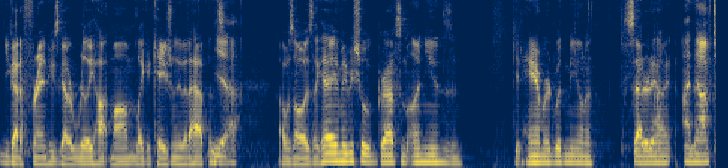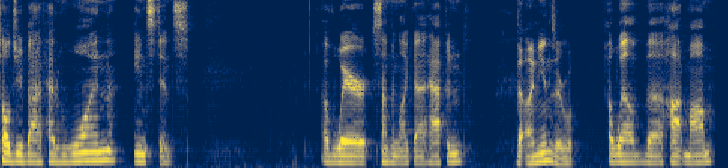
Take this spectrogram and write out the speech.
you got a friend who's got a really hot mom. Like occasionally that happens. Yeah. I was always like, hey, maybe she'll grab some onions and get hammered with me on a Saturday night. I know I've told you about I've had one instance of where something like that happened. The onions or Uh, well, the hot mom.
